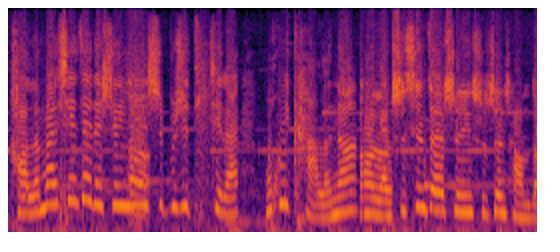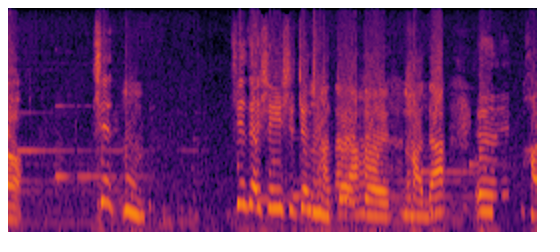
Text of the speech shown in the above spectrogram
好了吗？现在的声音是不是听起来不会卡了呢？啊，老师，现在声音是正常的。现嗯，现在声音是正常的了哈。对，好的，嗯，好，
